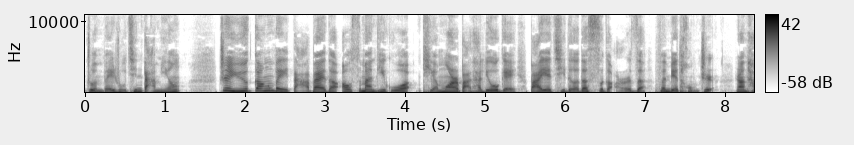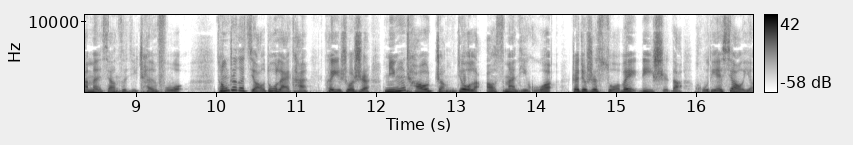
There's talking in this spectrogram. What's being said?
准备入侵大明。至于刚被打败的奥斯曼帝国，铁木尔把他留给巴耶齐德的四个儿子分别统治，让他们向自己臣服。从这个角度来看，可以说是明朝拯救了奥斯曼帝国。这就是所谓历史的蝴蝶效应。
